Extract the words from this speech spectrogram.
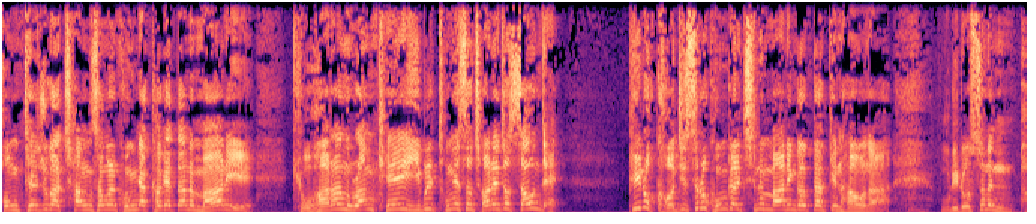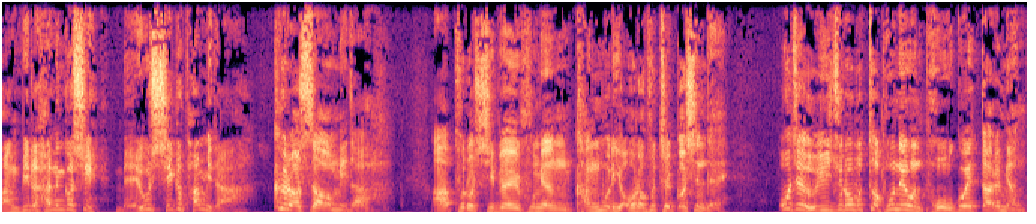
홍태주가 창성을 공략하겠다는 말이 교활한 우랑캐의 입을 통해서 전해져 싸운데 비록 거짓으로 공갈치는 말인 것 같긴 하오나 우리로서는 방비를 하는 것이 매우 시급합니다. 그렇사옵니다. 앞으로 10여일 후면 강물이 얼어붙을 것인데 어제 의주로부터 보내온 보고에 따르면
